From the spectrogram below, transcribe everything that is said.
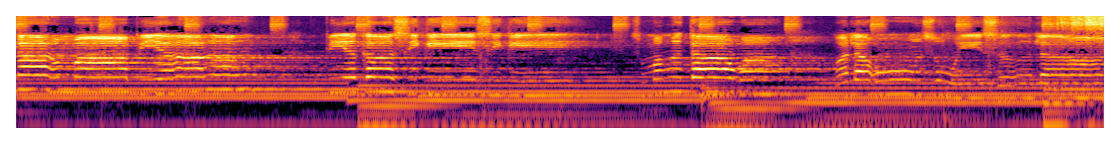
nama pia Pia ka sige sige. Sa mga tawa Malaon suwi salam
